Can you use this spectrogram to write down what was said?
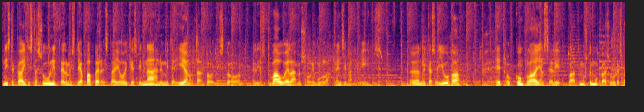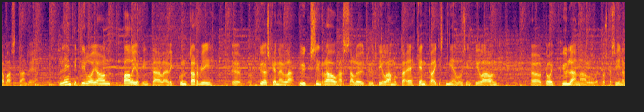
niistä kaikista suunnitelmista ja paperista ei oikeasti nähnyt, miten hieno tämä toimisto on. Eli vau-elämys oli mulla ensimmäinen fiilis. Nykäsen Juha, Head of Compliance, eli vaatimusten mukaisuudesta vastaan DM. Lempitiloja on paljonkin täällä, eli kun tarvii työskennellä yksin rauhassa löytyy tilaa, mutta ehkä kaikista mieluisin tila on toi kylän alue, koska siinä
